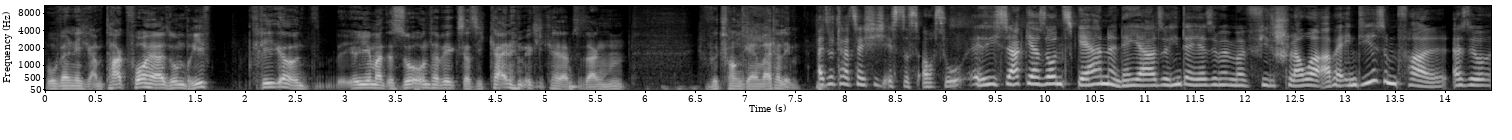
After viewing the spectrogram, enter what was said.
wo wenn ich am Tag vorher so einen Brief kriege und jemand ist so unterwegs, dass ich keine Möglichkeit habe zu sagen, hm, ich würde schon gern weiterleben. Also tatsächlich ist es auch so. Ich sag ja sonst gerne, naja, also hinterher sind wir immer viel schlauer, aber in diesem Fall, also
